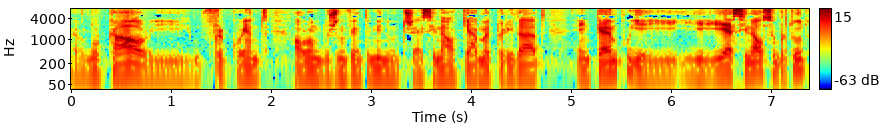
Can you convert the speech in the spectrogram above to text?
eh, local e frequente ao longo dos 90 minutos. É sinal que há maturidade em campo e, e, e é sinal, sobretudo,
